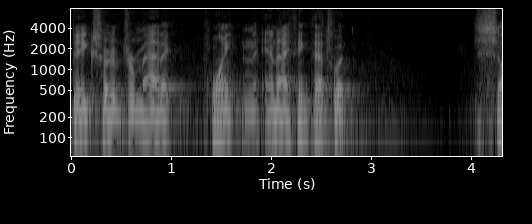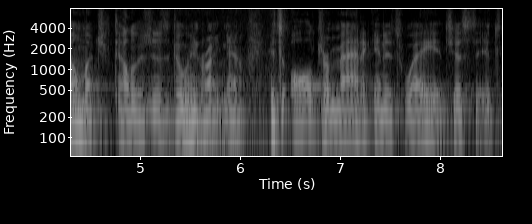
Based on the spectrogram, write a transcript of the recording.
big sort of dramatic. And, and I think that's what so much television is doing right now. It's all dramatic in its way. It just it's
